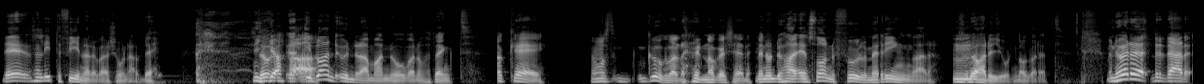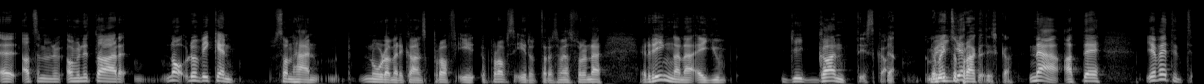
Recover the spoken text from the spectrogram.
Det är en lite finare version av det. De, Jaha. ibland undrar man nog vad de har tänkt. Okej. Jag måste googla det i något skede. Men om du har en sån full med ringar, Mm. så då har du gjort något rätt. Men hur är det, det där, eh, alltså om vi nu tar, no, då vilken sån här nordamerikansk proff, proffsidrottare som helst, för de där ringarna är ju gigantiska. Ja. De är inte så jätte- praktiska. Nej, att det, jag vet inte,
